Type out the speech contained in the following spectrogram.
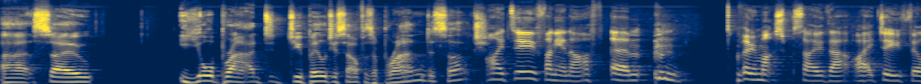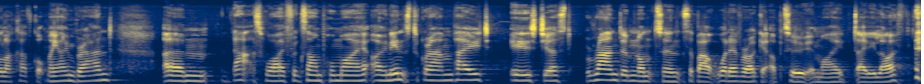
Uh, so, your brand, do you build yourself as a brand as such? I do, funny enough. Um, very much so that I do feel like I've got my own brand. Um, that's why, for example, my own Instagram page is just random nonsense about whatever I get up to in my daily life.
